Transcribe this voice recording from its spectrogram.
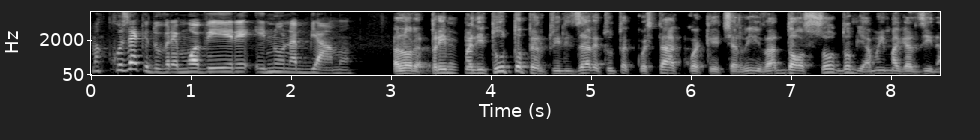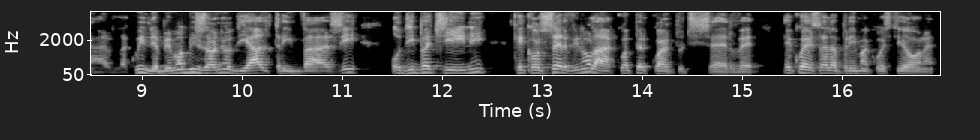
Ma cos'è che dovremmo avere e non abbiamo? Allora, prima di tutto, per utilizzare tutta quest'acqua che ci arriva addosso, dobbiamo immagazzinarla. Quindi abbiamo bisogno di altri invasi o di bacini che conservino l'acqua per quanto ci serve. E questa è la prima questione.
